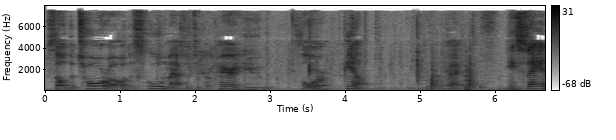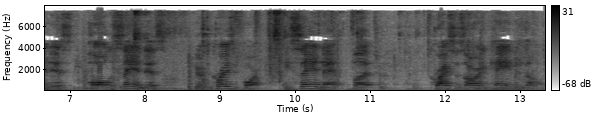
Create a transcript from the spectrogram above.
So the Torah or the schoolmaster to prepare you for him. Okay? He's saying this, Paul is saying this. Here's the crazy part. He's saying that, but Christ has already came and gone.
